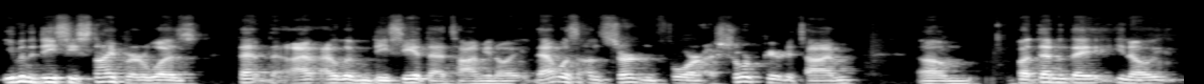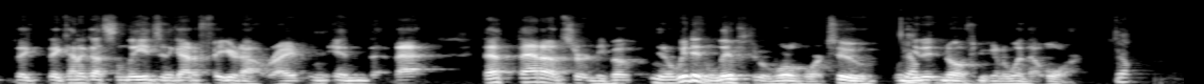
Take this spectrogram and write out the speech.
Even the DC sniper was that. I, I lived in DC at that time. You know, that was uncertain for a short period of time. Um, but then they, you know, they, they kind of got some leads and they got it figured out, right? And, and that that that uncertainty. But you know, we didn't live through World War II when yep. you didn't know if you were going to win that war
